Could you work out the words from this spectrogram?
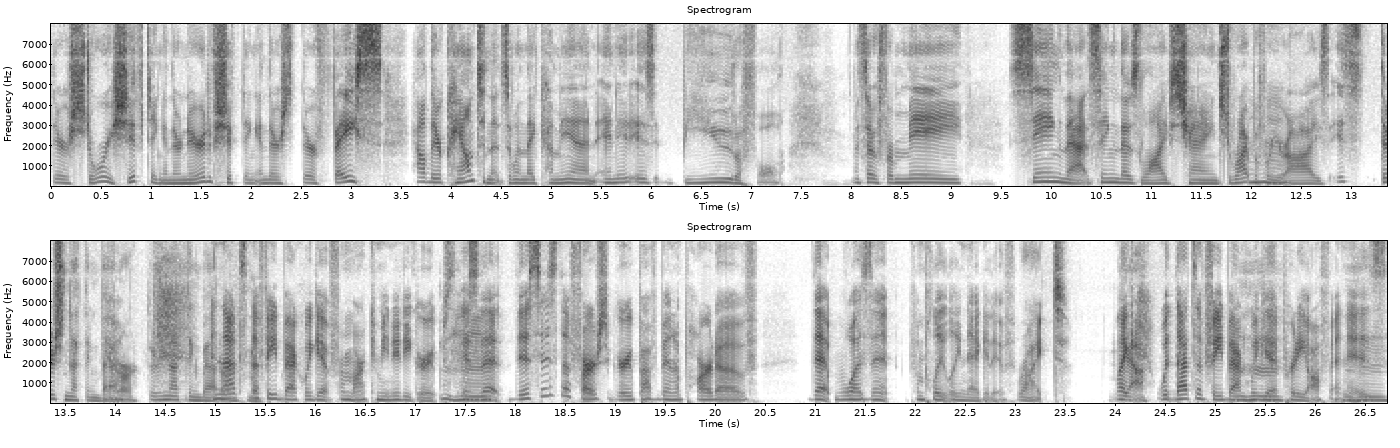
their story shifting and their narrative shifting and their their face, how their countenance when they come in, and it is beautiful. And so for me, seeing that, seeing those lives changed right before mm-hmm. your eyes, it's there's nothing better. Yeah. There's nothing better. And that's the feedback we get from our community groups mm-hmm. is that this is the first group I've been a part of that wasn't completely negative. Right. Like yeah. with, that's a feedback mm-hmm. we get pretty often mm-hmm. is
